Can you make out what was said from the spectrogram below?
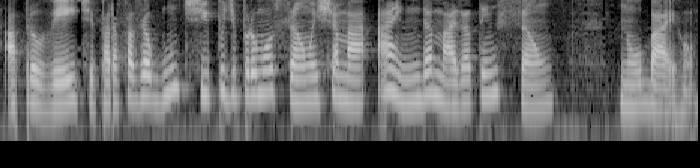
Aproveite para fazer algum tipo de promoção e chamar ainda mais atenção no bairro.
